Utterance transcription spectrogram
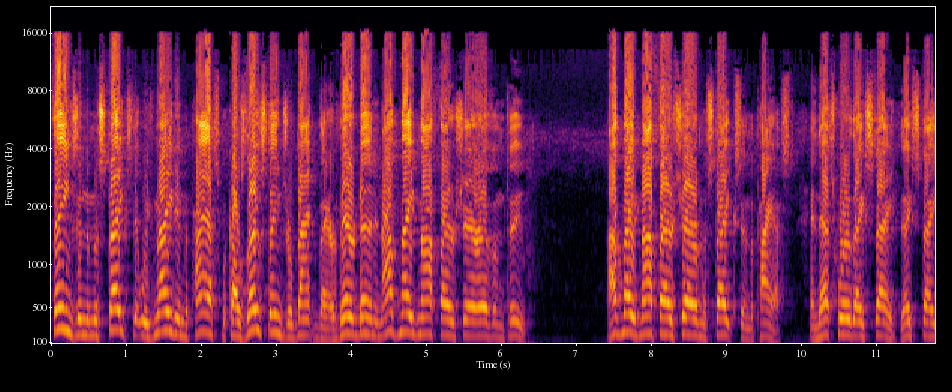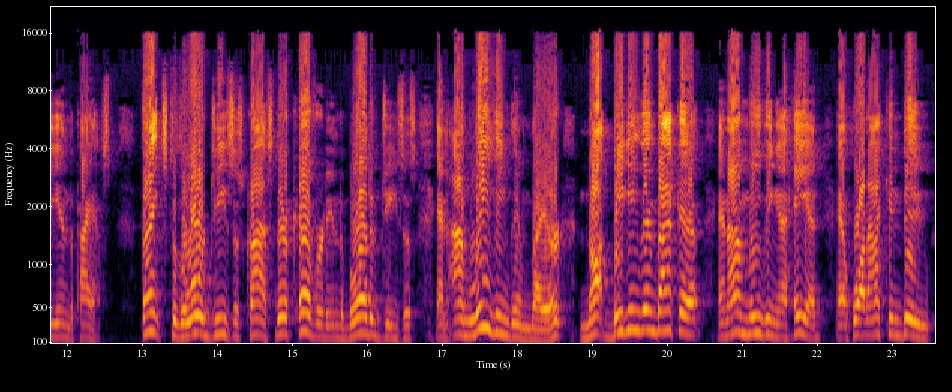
things and the mistakes that we've made in the past because those things are back there. They're done, and I've made my fair share of them too. I've made my fair share of mistakes in the past, and that's where they stay. They stay in the past. Thanks to the Lord Jesus Christ, they're covered in the blood of Jesus, and I'm leaving them there, not digging them back up, and I'm moving ahead at what I can do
